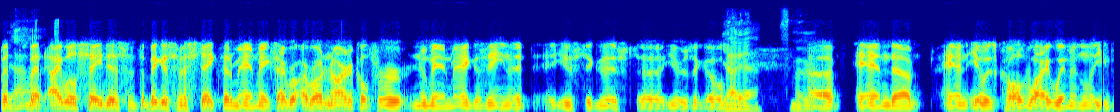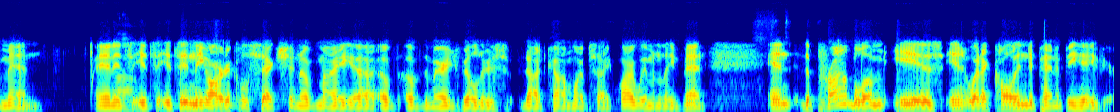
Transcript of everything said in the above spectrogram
But Yeah. but I will say this: that the biggest mistake that a man makes. I wrote, I wrote an article for New Man magazine that it used to exist uh, years ago, yeah yeah uh, and um, and it was called "Why Women Leave Men," and Wow. it's it's it's in the article section of my uh, of of the MarriageBuilders.com website. Why Women Leave Men, and the problem is in what I call independent behavior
